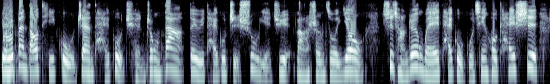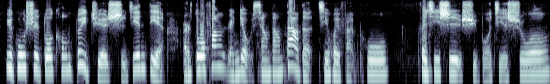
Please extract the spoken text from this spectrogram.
由于半导体股占台股权重大，对于台股指数也具拉升作用。市场认为台股国庆后开市，预估是多空对决时间点，而多方仍有相当大的机会反扑。分析师许博杰说。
